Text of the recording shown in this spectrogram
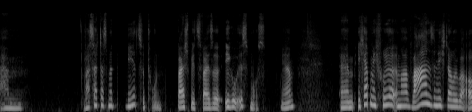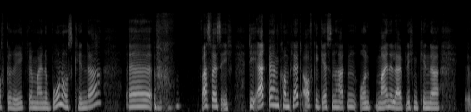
ähm, was hat das mit mir zu tun? Beispielsweise Egoismus. Ja? Ähm, ich habe mich früher immer wahnsinnig darüber aufgeregt, wenn meine Bonuskinder, äh, was weiß ich, die Erdbeeren komplett aufgegessen hatten und meine leiblichen Kinder äh,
